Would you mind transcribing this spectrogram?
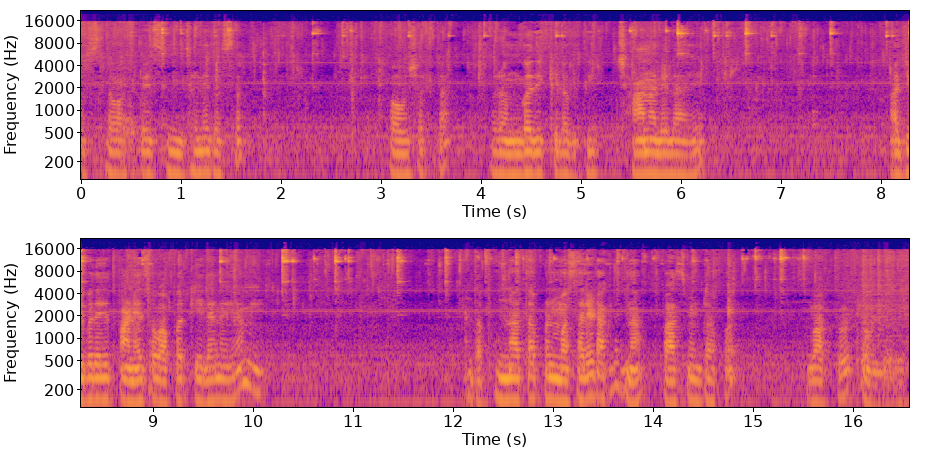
कसलं वाटतंय झणझणीत असं पाहू शकता. रंग देखील अगदी छान आलेला आहे. अजिबात त्याच्यात पाण्याचा वापर केला नाही ना मी. आता पुन्हा आता आपण मसाले टाकलेत ना पाच मिनटं आपण वाफवर ठेवून देऊया.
